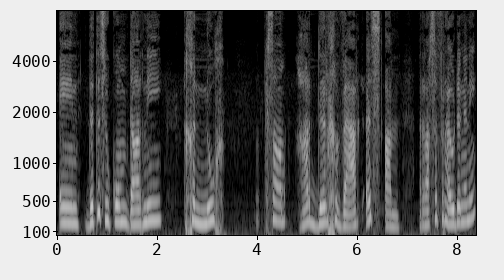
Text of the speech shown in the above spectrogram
En dit is hoekom daar nie genoeg saam harder gewerk is aan rasseverhoudinge nie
